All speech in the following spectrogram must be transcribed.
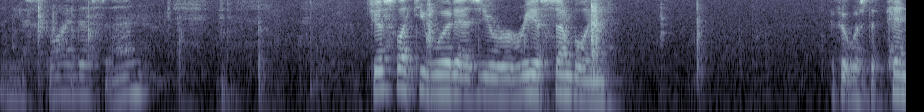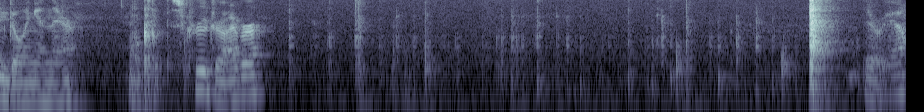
Then you slide this in. Just like you would as you were reassembling if it was the pin going in there. I'll take the screwdriver There we go.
